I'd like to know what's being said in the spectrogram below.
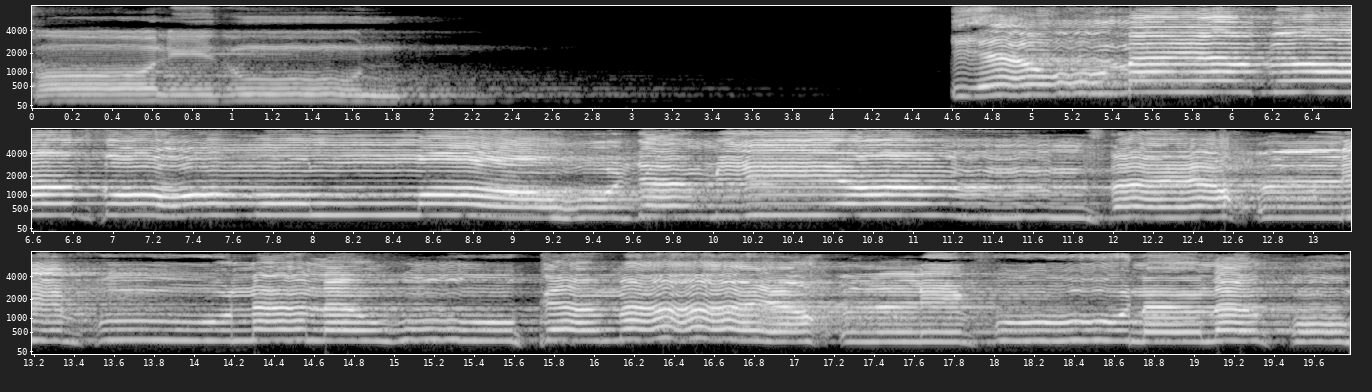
خالدون. يوم يبعثهم الله جميعا فيحلفون له كما يحلفون لكم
